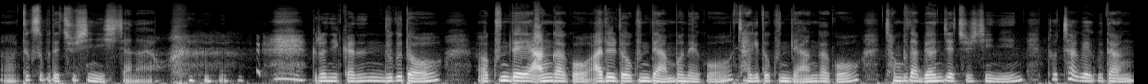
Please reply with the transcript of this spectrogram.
어, 특수부대 출신이시잖아요. 그러니까는 누구도 어, 군대에 안 가고 아들도 군대 안 보내고 자기도 군대 안 가고 전부 다 면제 출신인 토착 외구당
